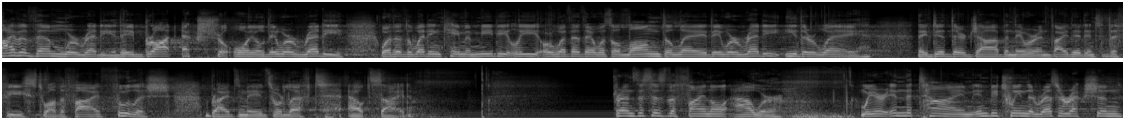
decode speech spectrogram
Five of them were ready. They brought extra oil. They were ready, whether the wedding came immediately or whether there was a long delay. They were ready either way. They did their job and they were invited into the feast, while the five foolish bridesmaids were left outside. Friends, this is the final hour. We are in the time in between the resurrection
